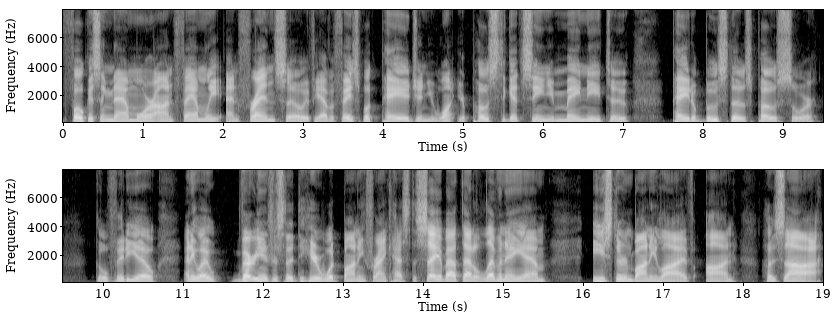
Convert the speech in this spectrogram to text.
focusing now more on family and friends. So, if you have a Facebook page and you want your posts to get seen, you may need to pay to boost those posts or go video. Anyway, very interested to hear what Bonnie Frank has to say about that. 11 a.m. Eastern Bonnie Live on Huzza.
